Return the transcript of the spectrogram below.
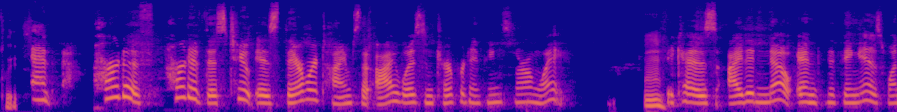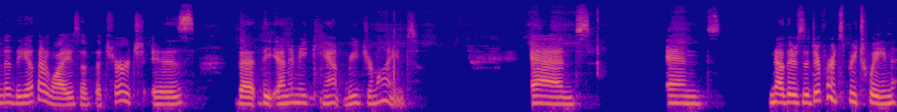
please and part of part of this too is there were times that I was interpreting things the wrong way mm. because I didn't know. And the thing is, one of the other lies of the church is that the enemy can't read your mind. And and now there's a difference between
